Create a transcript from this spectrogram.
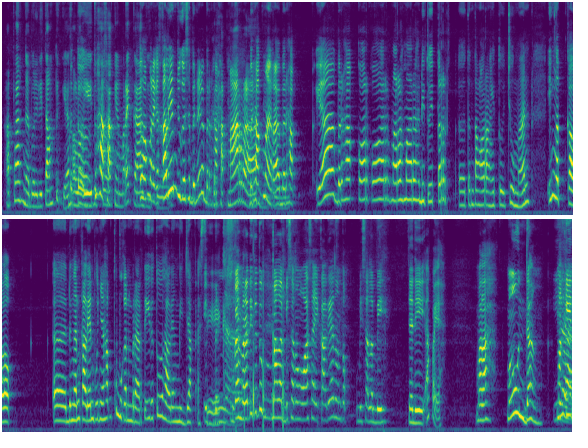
apa nggak boleh ditampik ya kalau Betul, ya itu betul. hak haknya mereka itu hak gitu. mereka kalian juga sebenarnya berhak berhak marah berhak gitu. marah berhak ya berhak kor-kor marah-marah di Twitter eh, tentang orang itu cuman inget kalau eh, dengan kalian punya hak tuh bukan berarti itu tuh hal yang bijak asik. bukan berarti itu tuh malah bisa menguasai kalian untuk bisa lebih jadi apa ya malah mengundang. Iya. makin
